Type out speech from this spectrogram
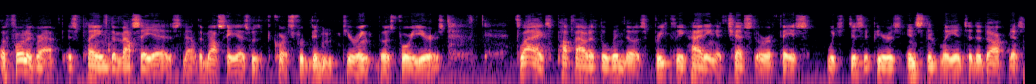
A phonograph is playing the Marseillaise. Now, the Marseillaise was, of course, forbidden during those four years. Flags pop out at the windows, briefly hiding a chest or a face, which disappears instantly into the darkness.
